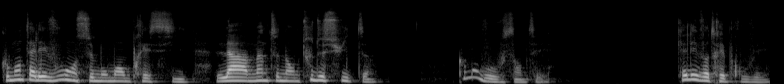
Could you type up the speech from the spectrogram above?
Comment allez-vous en ce moment précis, là, maintenant, tout de suite. Comment vous vous sentez? Quel est votre éprouvé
